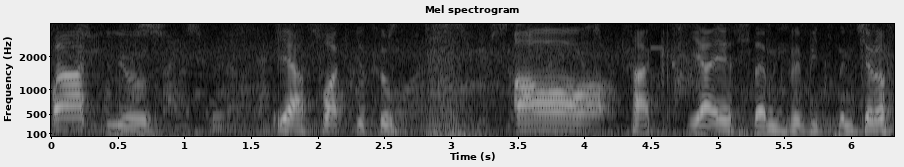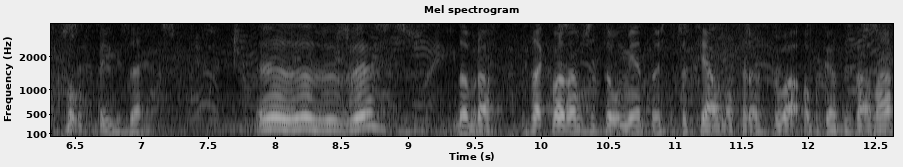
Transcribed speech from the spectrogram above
Fuck you. Yeah, fuck you too. O, tak, ja jestem wybitnym kierowcą w tej grze. Dobra, zakładam, że to umiejętność specjalna teraz była obgadywana.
